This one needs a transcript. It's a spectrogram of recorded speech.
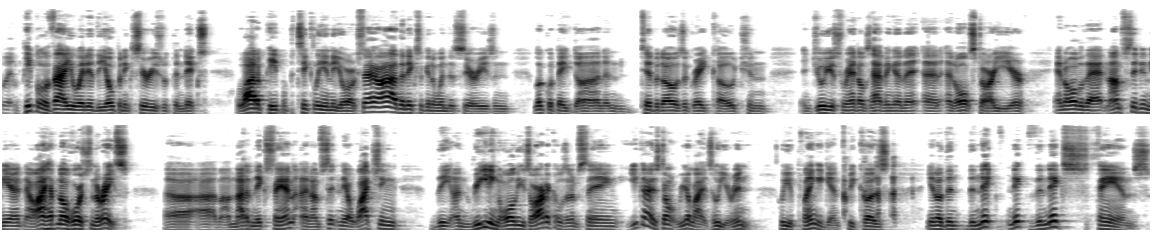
when people evaluated the opening series with the Knicks a lot of people, particularly in New York, say, "Ah, the Knicks are going to win this series," and look what they've done. And Thibodeau is a great coach, and and Julius Randle's having an an, an All Star year, and all of that. And I'm sitting here now. I have no horse in the race. Uh, I'm not a Knicks fan, and I'm sitting there watching the and reading all these articles, and I'm saying, you guys don't realize who you're in, who you're playing against, because you know the the Nick Nick the Knicks fans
